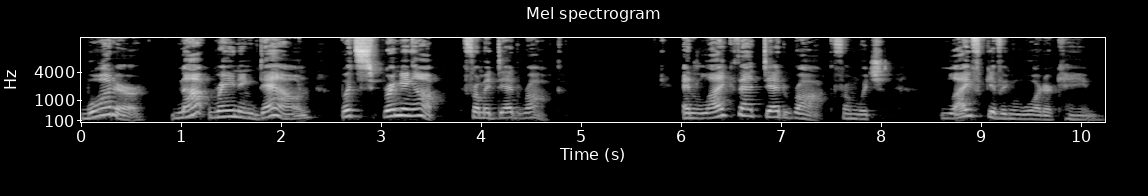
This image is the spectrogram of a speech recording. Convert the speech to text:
Water not raining down, but springing up from a dead rock. And like that dead rock from which life giving water came,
